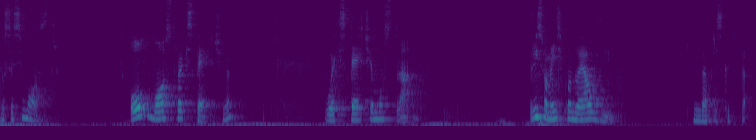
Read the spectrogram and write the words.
você se mostra. Ou mostra o expert, né? O expert é mostrado. Principalmente quando é ao vivo, que não dá para scriptar.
